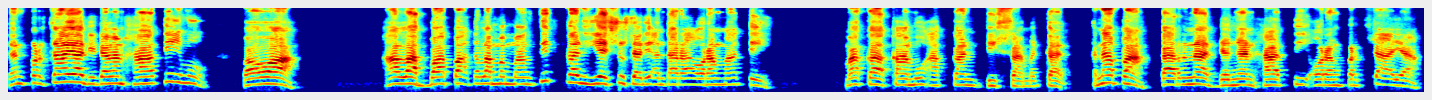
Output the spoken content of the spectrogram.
dan percaya di dalam hatimu bahwa Allah Bapa telah membangkitkan Yesus dari antara orang mati, maka kamu akan diselamatkan. Kenapa? Karena dengan hati orang percaya,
